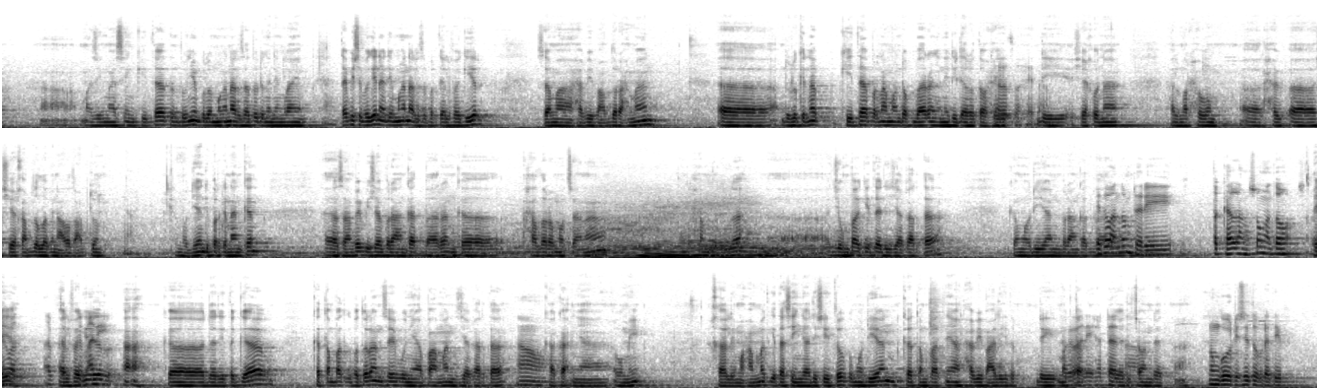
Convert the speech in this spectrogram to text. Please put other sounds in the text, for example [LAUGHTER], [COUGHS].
Ah, Masing-masing kita tentunya belum mengenal satu dengan yang lain. Tapi sebagian ada yang mengenal seperti Al Fagir sama Habib Abdurrahman. Ah, dulu kita kita pernah mondok bareng ini di Darut Tauhid di Syekhuna almarhum ah, Syekh Abdullah bin Awad Abdun. Ya. Kemudian diperkenankan eh, sampai bisa berangkat bareng ke Hadramaut sana. Alhamdulillah eh, jumpa kita di Jakarta. Kemudian berangkat bareng. Itu antum dari Tegal langsung atau Iya. lewat Al Habib Ali? Fagir ah, ah, ke dari Tegal ke tempat kebetulan saya punya paman di Jakarta. Oh. Kakaknya Umi Khalil Muhammad kita singgah di situ kemudian ke tempatnya Habib Ali itu di Maktab ya, di ah. Condet Ah. Nunggu di situ berarti.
